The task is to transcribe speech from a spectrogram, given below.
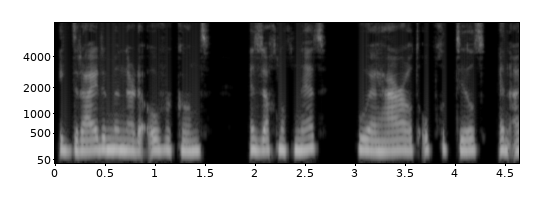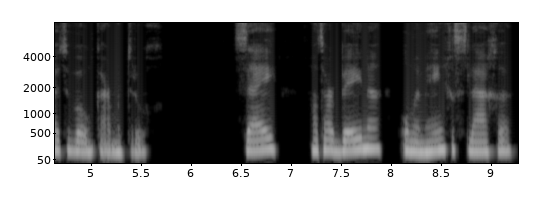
Ik draaide me naar de overkant en zag nog net hoe hij haar had opgetild en uit de woonkamer droeg. Zij had haar benen om hem heen geslagen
